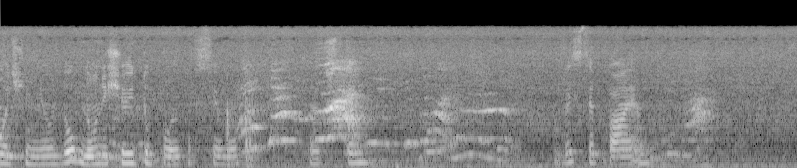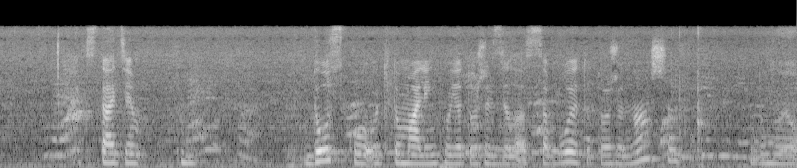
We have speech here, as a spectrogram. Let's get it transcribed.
очень неудобно. Он еще и тупой ко всему. Так что высыпаем. Кстати, доску, вот эту маленькую я тоже взяла с собой. Это тоже наша. Думаю,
